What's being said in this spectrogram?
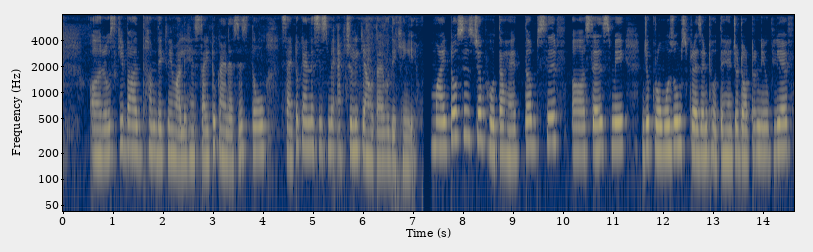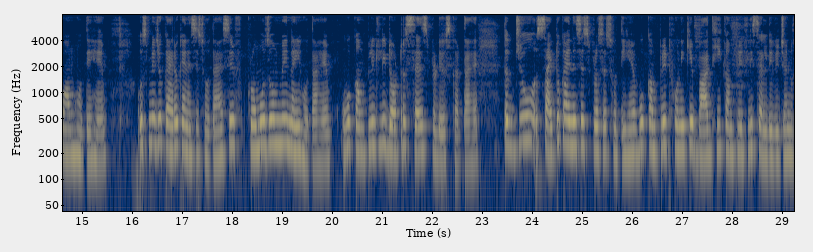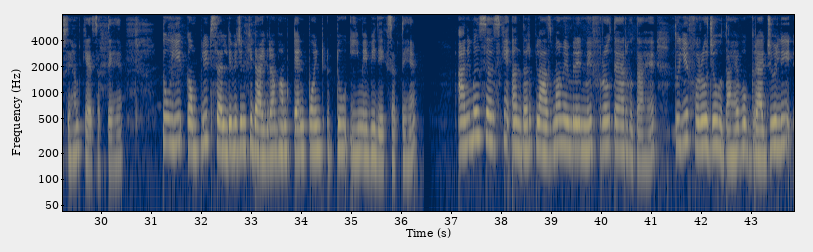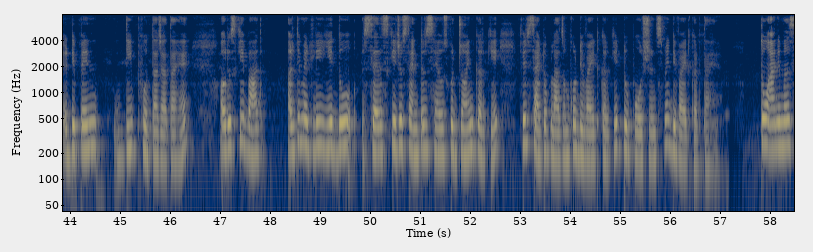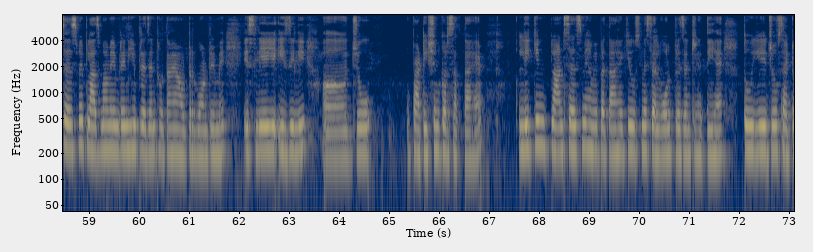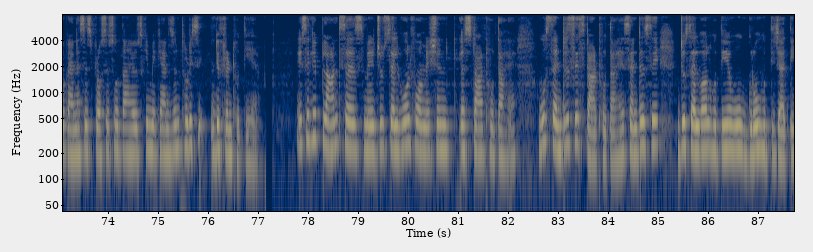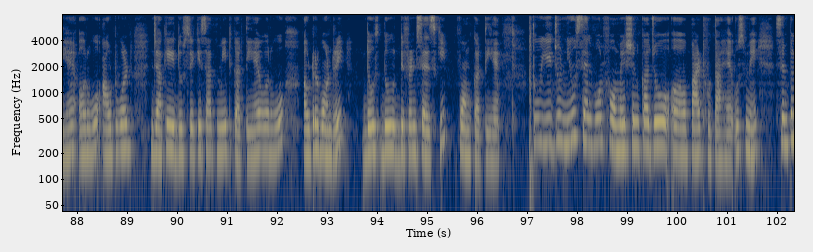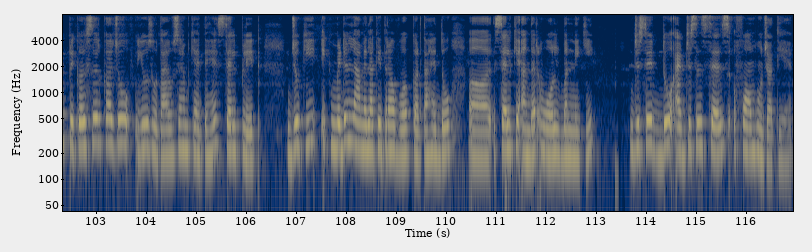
और उसके बाद हम देखने वाले हैं साइटोकाइनेसिस। तो साइटोकाइनेसिस में एक्चुअली क्या होता है वो देखेंगे। माइटोसिस जब होता है, तब सिर्फ़ सेल्स में जो क्रोमोसोम्स प्रेजेंट होते हैं, जो डॉटर न्यूक्लियाई फॉर्म होते हैं, उसमें जो कैरोकैनेसिस होता है, सिर्फ़ क्रोमोसोम में नहीं होता है। वो कम्प्लीटली डॉटर सेल्स प्रोड्यूस करता है। तब जो साइटोकाइनेसिस प्रोसेस होती है, वो कंप्लीट होने के बाद ही कम्प्लीटली सेल डिवीज़न उसे हम कह सकते हैं। तो ये कंप्लीट सेल डिवीज़न की डायग्राम हम टेन पॉइंट टू ई में भी देख सकते हैं। एनिमल सेल्स के अंदर प्लाज्मा मेम्ब्रेन में फ्रो तैयार होता है। तो ये फ्रो जो होता है, वो ग्रेजुअली डिपेंड डीप होता जाता है। और उसके बाद अल्टीमेटली ये दो सेल्स के जो सेंटर्स हैं, उसको जॉइन करके फिर साइटोप्लाज्म को डिवाइड करके टू पोर्शंस में डिवाइड करता है। तो एनिमल सेल्स में प्लाज्मा मेम्ब्रेन ही प्रेजेंट होता है आउटर बाउंड्री में, इसलिए ये इजीली जो पार्टीशन कर सकता है। लेकिन प्लांट सेल्स में हमें पता है कि उसमें सेल वॉल प्रेजेंट रहती है तो ये जो साइटोकाइनेसिस प्रोसेस होता है, उसकी मैकेनिज्म थोड़ी सी डिफरेंट होती है। इसीलिए प्लांट सेल्स में जो सेल वॉल फॉर्मेशन स्टार्ट होता है वो सेंटर से स्टार्ट होता है। सेंटर से जो सेल वॉल होती है, वो ग्रो होती जाती है और वो आउटवर्ड जाके एक दूसरे के साथ मीट करती है और वो आउटर बाउंड्री दो दो डिफरेंट सेल्स की फॉर्म करती है। तो ये जो न्यू सेल वॉल फॉर्मेशन का जो पार्ट होता है, उसमें सिंपल प्रिकर्सर का जो यूज़ होता है, उसे हम कहते हैं सेल प्लेट जो कि एक मिडिल लैमेला की तरह वर्क करता है दो सेल के अंदर वॉल बनने की, जिससे दो एडजेसेंट सेल्स फॉर्म हो जाती है।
